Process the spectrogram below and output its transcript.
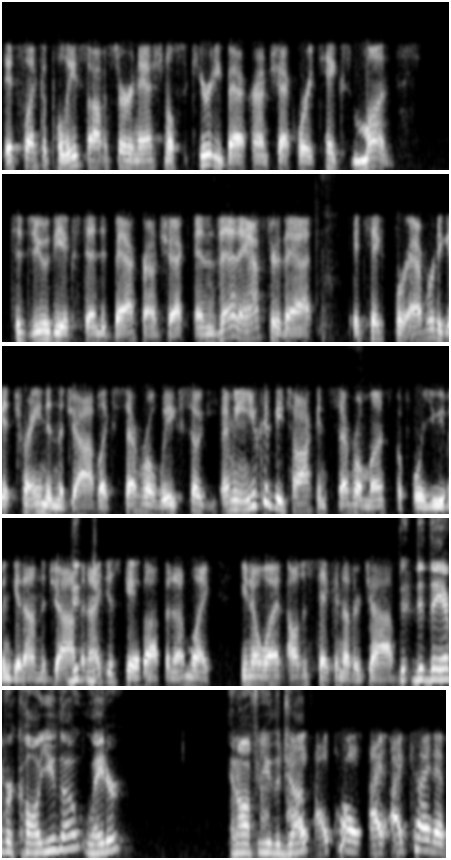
it's like a police officer or national security background check where it takes months to do the extended background check, and then after that, it takes forever to get trained in the job, like several weeks. So I mean, you could be talking several months before you even get on the job. Did- and I just gave up, and I'm like, you know what? I'll just take another job. Did they ever call you, though, later and offer you the job? I, I, kind, I, I kind of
